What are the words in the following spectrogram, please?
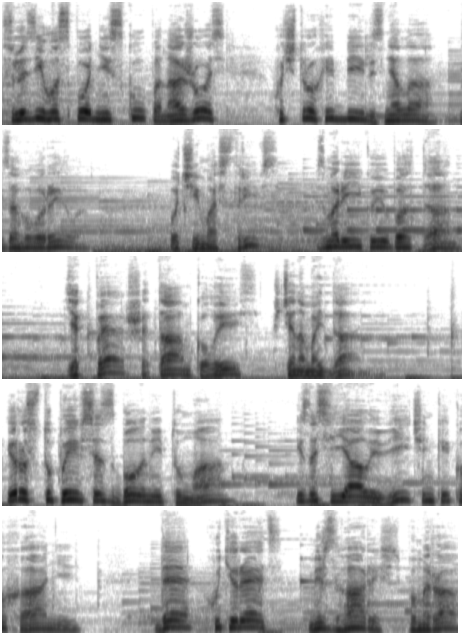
В сльозі Господній скупана, аж ось, хоч трохи біль зняла, заговорила. Очима стрівся з Марійкою Богдан, як перше там колись, ще на майдані, і розступився зболений туман, і засіяли віченьки кохані, де хутірець між згарищ помирав,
